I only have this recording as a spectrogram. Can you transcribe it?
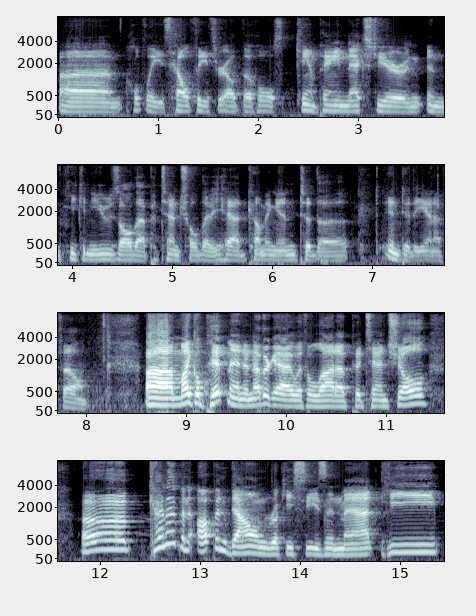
Um, hopefully, he's healthy throughout the whole campaign next year, and, and, he can use all that potential that he had coming into the into the NFL. Uh, Michael Pittman, another guy with a lot of potential. Uh, kind of an up and down rookie season, Matt. He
